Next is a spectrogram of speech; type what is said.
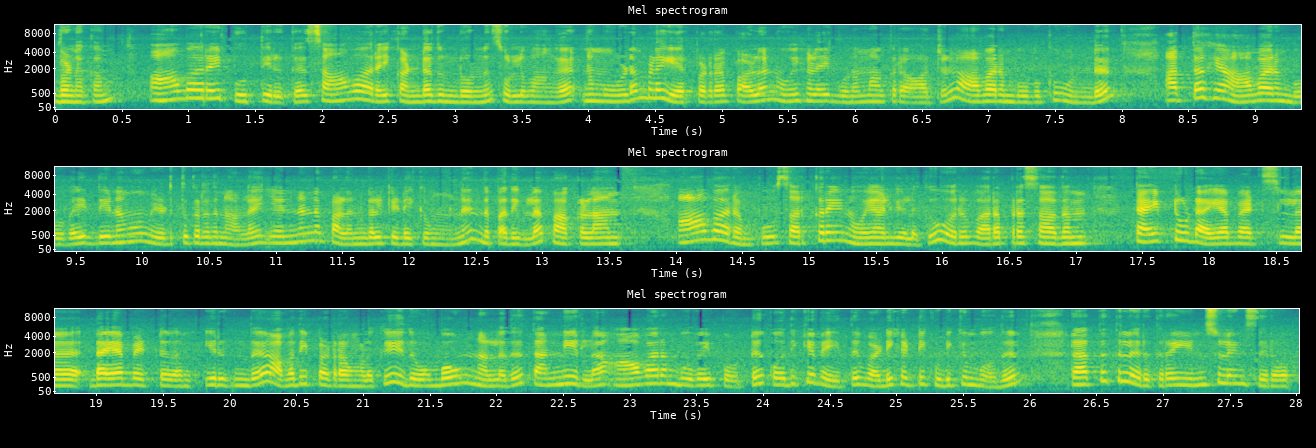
வணக்கம். ஆவாரை பூத்திருக்க சாவாரை கண்டதுண்டோன்னு சொல்லுவாங்க. நம்ம உடம்புல ஏற்படுற பல நோய்களை குணமாக்குற ஆற்றல் ஆவாரம்பூவுக்கு உண்டு. அத்தகைய ஆவாரம்பூவை தினமும் எடுத்துக்கிறதுனால என்னென்ன பலன்கள் கிடைக்கும்னு இந்த பதிவில் பார்க்கலாம். ஆவாரம்பூ சர்க்கரை நோயாளிகளுக்கு ஒரு வரப்பிரசாதம். டைப் டூ டயாபெட்ஸில் டயாபெட்டு இருந்து அவதிப்படுறவங்களுக்கு இது ரொம்பவும் நல்லது. தண்ணீரில் ஆவாரம்பூவை போட்டு கொதிக்க வைத்து வடிகட்டி குடிக்கும்போது ரத்தத்தில் இருக்கிற இன்சுலின் சிரப்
